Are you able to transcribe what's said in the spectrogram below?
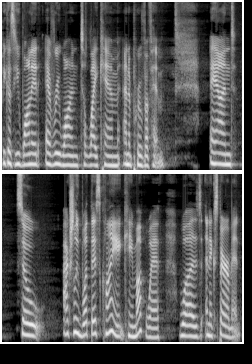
because he wanted everyone to like him and approve of him. And so, actually, what this client came up with was an experiment,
